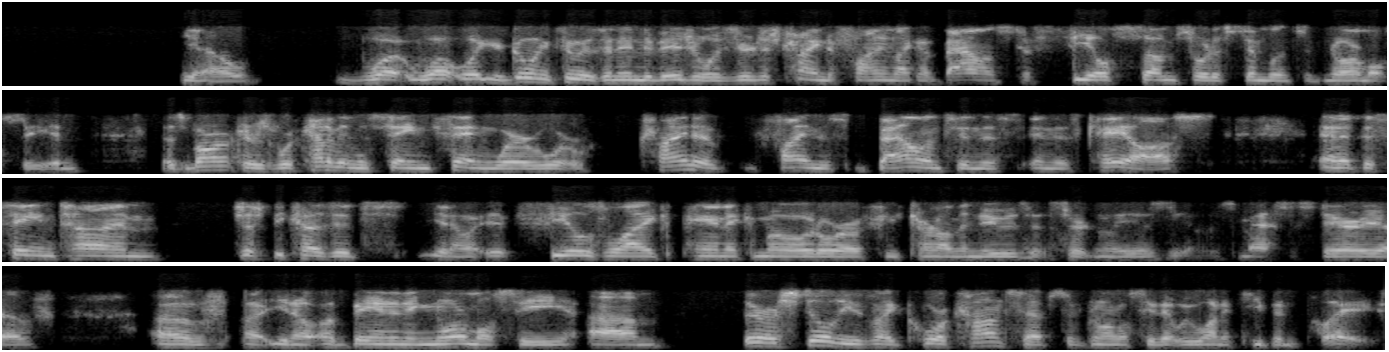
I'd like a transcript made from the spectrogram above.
you know, what, what, what you're going through as an individual is you're just trying to find like a balance to feel some sort of semblance of normalcy. And as marketers, we're kind of in the same thing where we're trying to find this balance in this, in this chaos. And at the same time, just because it's, you know, it feels like panic mode, or if you turn on the news, it certainly is, you know, this mass hysteria of, of, uh, you know, abandoning normalcy. Um, there are still these like core concepts of normalcy that we want to keep in place.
